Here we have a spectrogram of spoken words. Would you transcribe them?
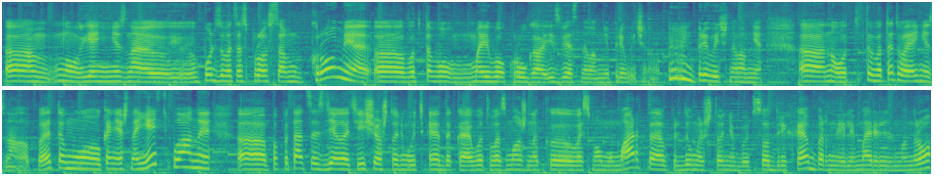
э, ну, я не знаю, пользоваться спросом, кроме э, вот того моего круга известного мне, привычного, привычного мне. Э, ну, вот, вот этого я не знала. Поэтому, конечно, есть планы э, попытаться сделать еще что-нибудь эдакое. Вот, возможно, к 8 марта придумать что-нибудь с Одри Хепберн или Мэрилин Монро.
